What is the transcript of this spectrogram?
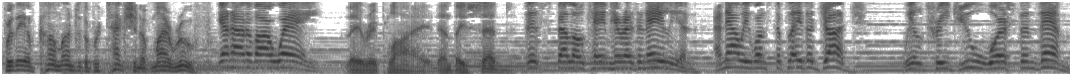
for they have come under the protection of my roof. Get out of our way. They replied, and they said, This fellow came here as an alien, and now he wants to play the judge. We'll treat you worse than them.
